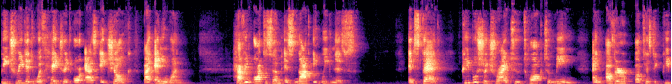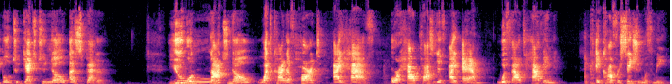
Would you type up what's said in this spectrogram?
be treated with hatred or as a joke by anyone. Having autism is not a weakness. Instead, people should try to talk to me and other autistic people to get to know us better. You will not know what kind of heart I have or how positive I am without having a conversation with me.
